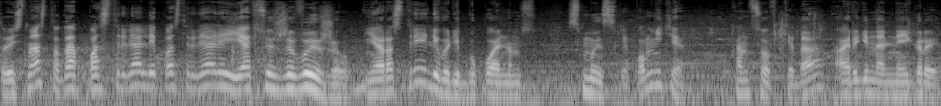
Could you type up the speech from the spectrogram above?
То есть нас тогда постреляли, постреляли, и я все же выжил. Меня расстреливали в буквальном смысле. Помните? В концовке, да? Оригинальной игры.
